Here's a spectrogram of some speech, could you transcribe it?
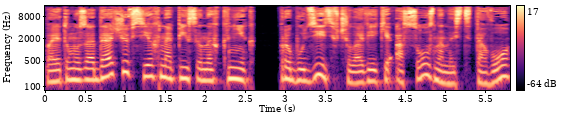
Поэтому задача всех написанных книг – пробудить в человеке осознанность того,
